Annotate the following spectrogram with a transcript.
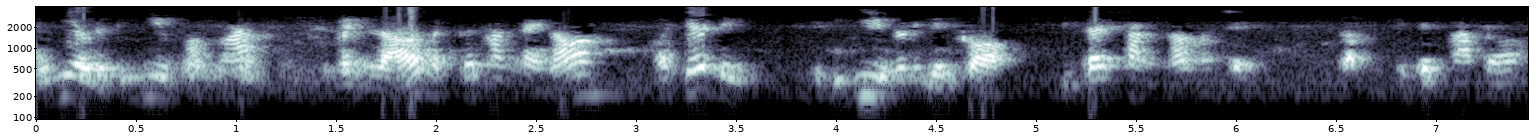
để gieo được cái duyên pháp pháp mình lỡ mình cái thân này nó nó chết đi, thì cái duyên nó vẫn còn. Thì cái thân nó nó sẽ gặp cái cái pháp đó.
